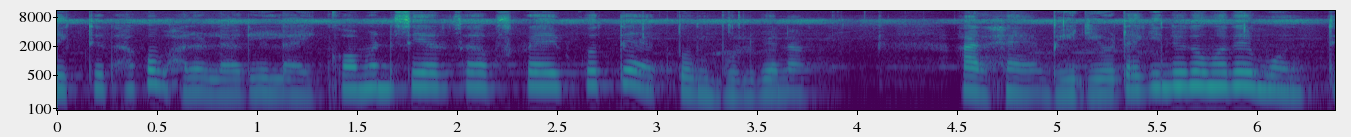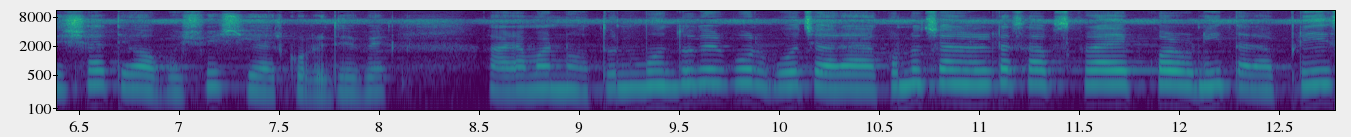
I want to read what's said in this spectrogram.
দেখতে থাকো। ভালো লাগলে লাইক কমেন্ট শেয়ার সাবস্ক্রাইব করতে একদম ভুলবে না। আর হ্যাঁ ভিডিওটা কিন্তু তোমাদের বন্ধুদের সাথে অবশ্যই শেয়ার করে দেবে। আর আমার নতুন বন্ধুদের বলব, যারা এখনও চ্যানেলটা সাবস্ক্রাইব করনি, তারা প্লিজ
